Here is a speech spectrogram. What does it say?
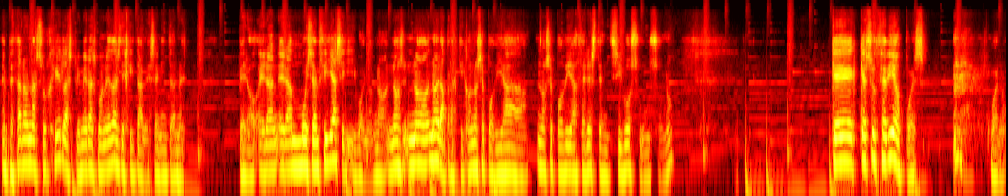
empezaron a surgir las primeras monedas digitales en Internet. Pero eran, eran muy sencillas y, bueno, no, no, no, era práctico, no se, podía, no se podía hacer extensivo su uso, ¿no? ¿Qué, sucedió? Pues, bueno,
